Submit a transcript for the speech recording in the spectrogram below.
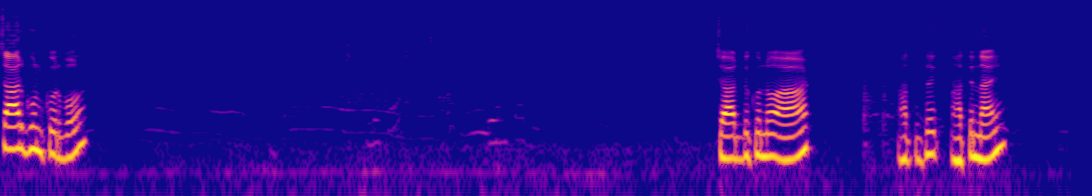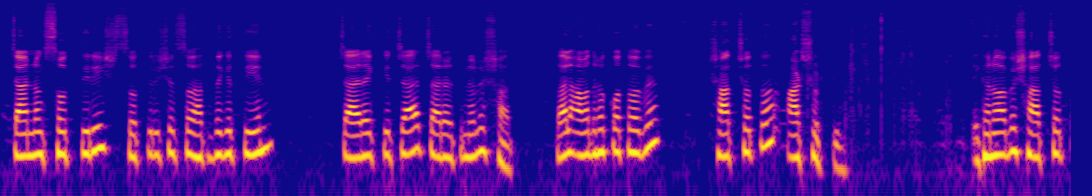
চার গুণ করব। চার দুগুণ আট, হাতে হাতে নাই। চার নং ছত্রিশ, ছত্রিশের হাতে থেকে তিন। চার একে চার চার আর তিন হলে সাত। তাহলে আমাদের কত হবে? সাতশত আটষট্টি। এখানে হবে সাতশত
